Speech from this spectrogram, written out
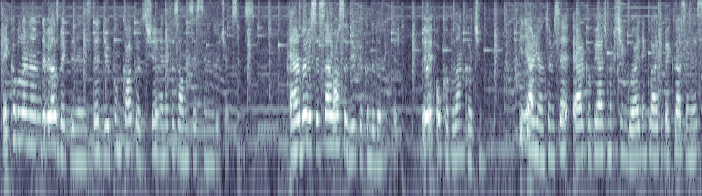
Fake kapıların önünde biraz beklediğinizde Dupe'un kalp atışı ve nefes alma seslerini duyacaksınız. Eğer böyle sesler varsa Dupe yakında demektir ve o kapıdan kaçın. Bir diğer yöntem ise eğer kapıyı açmak için Guiding Light'ı beklerseniz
